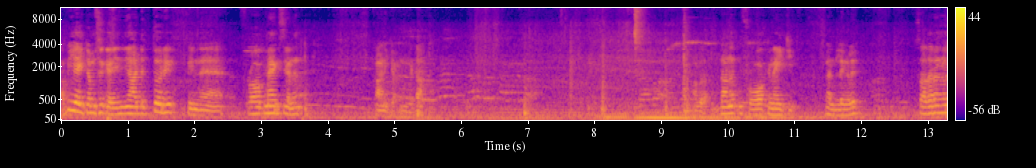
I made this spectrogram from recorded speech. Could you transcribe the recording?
അപ്പൊ ഈ ഐറ്റംസ് കഴിഞ്ഞ് അടുത്തൊരു പിന്നെ ഫ്രോക്ക് മാക്സിയാണ് കാണിക്കാം കേട്ടോ ഇതാണ് ഫ്രോക്ക് നൈറ്റി കണ്ടില്ല നിങ്ങൾ? സാധാരണ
